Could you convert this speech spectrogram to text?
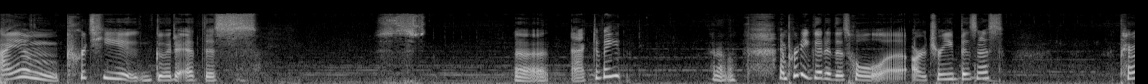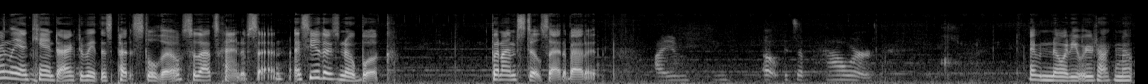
I am pretty good at this. Uh, activate? I don't know. I'm pretty good at this whole uh, archery business. Apparently, I can't activate this pedestal though, so that's kind of sad. I see there's no book, but I'm still sad about it. I am. Oh, it's a power. I have no idea what you're talking about.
